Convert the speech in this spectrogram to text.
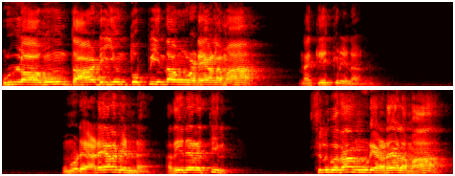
குல்லாவும் தாடியும் தொப்பியும் தான் உன் அடையாளமா? நான் கேட்குறேன் நான். உன்னுடைய அடையாளம் என்ன? அதே நேரத்தில் சிலுவை தான் உன்னுடைய அடையாளமா?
